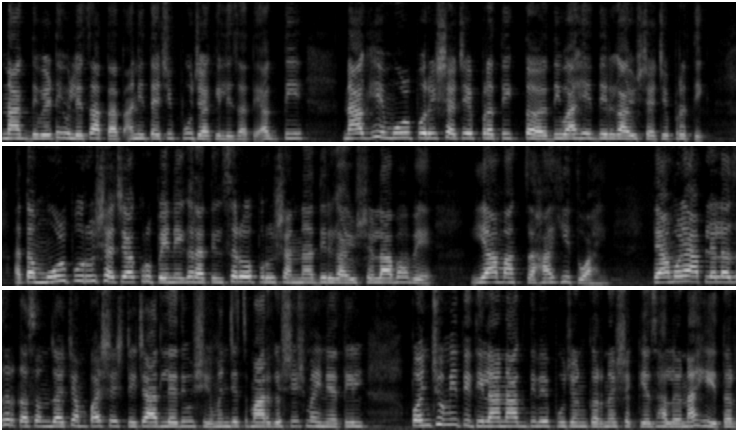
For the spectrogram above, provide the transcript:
नागदिवे ठेवले जातात आणि त्याची पूजा केली जाते. अगदी नाग हे मूळ पुरुषाचे प्रतीक तर दिवा हे दीर्घायुष्याचे प्रतीक. आता मूळ पुरुषाच्या कृपेने घरातील सर्व पुरुषांना दीर्घायुष्य लाभावे. यामागचा हा हेतू आहे. त्यामुळे आपल्याला जर का समजा चंपाषष्ठीच्या आदल्या दिवशी म्हणजेच मार्गशीर्ष महिन्यातील पंचमी तिथीला नागदिवे पूजन करणं शक्य झालं नाही तर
